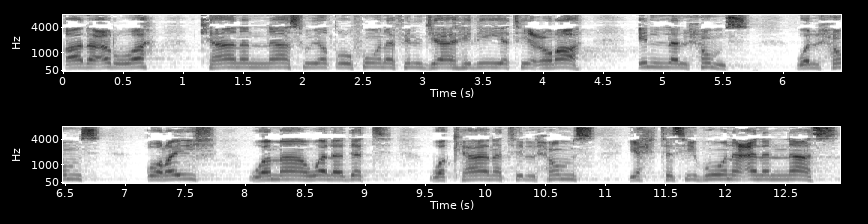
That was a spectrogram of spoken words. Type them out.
قال عروة كان الناس يطوفون في الجاهلية عراة إلا الحمس والحمس قريش وما ولدت وكانت الحمس يحتسبون على الناس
